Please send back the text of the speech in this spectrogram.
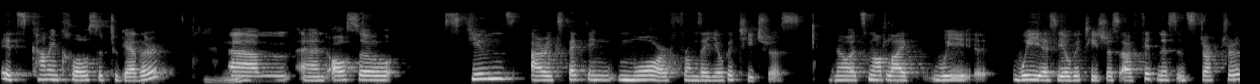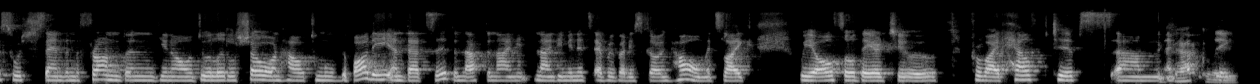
it's coming closer together. Mhm. Um, and also students are expecting more from their yoga teachers. You know, it's not like we we as yoga teachers are fitness instructors which stand in the front and you know do a little show on how to move the body and that's it and after 90, 90 minutes everybody's going home it's like we are also there to provide health tips um, and exactly.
